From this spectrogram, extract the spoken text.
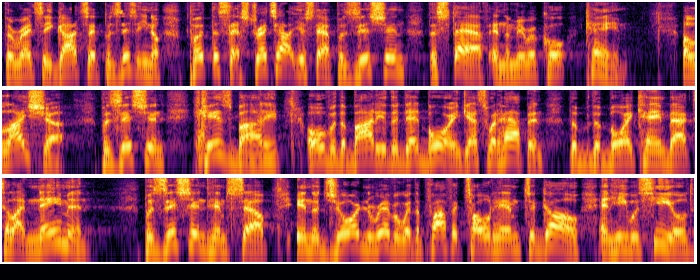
the Red Sea. God said, position, you know, put the staff, stretch out your staff, position the staff, and the miracle came. Elisha positioned his body over the body of the dead boy. And guess what happened? The, the boy came back to life. Naaman positioned himself in the Jordan River where the prophet told him to go, and he was healed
